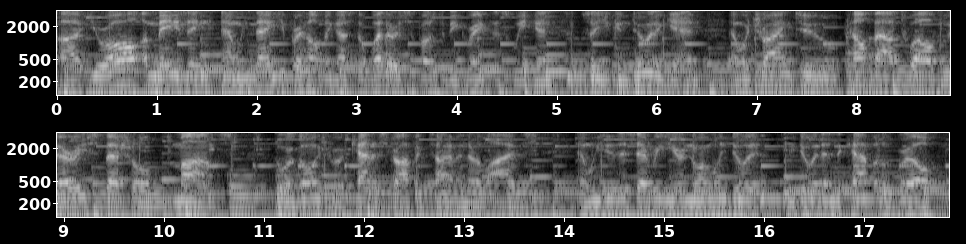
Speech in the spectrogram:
uh, you're all amazing, and we thank you for helping us. The weather is supposed to be great this weekend, so you can do it again. And we're trying to help out 12 very special moms who are going through a catastrophic time in their lives. And we do this every year. Normally do it, we do it at the Capital Grille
